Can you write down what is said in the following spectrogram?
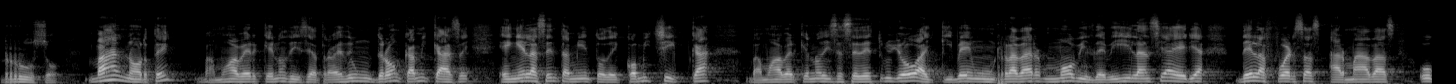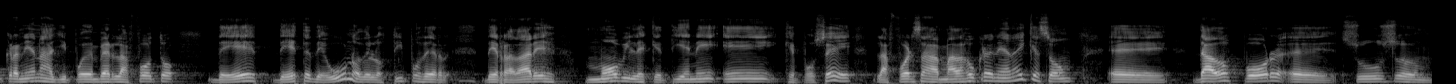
ruso. Más al norte, vamos a ver qué nos dice a través de un dron kamikaze en el asentamiento de Komichivka. Vamos a ver qué nos dice. Se destruyó, aquí ven un radar móvil de vigilancia aérea de las Fuerzas Armadas ucranianas. Allí pueden ver la foto de, de este, de uno de los tipos de, de radares móviles que tiene, eh, que posee las Fuerzas Armadas ucranianas y que son eh, dados por eh, sus um,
